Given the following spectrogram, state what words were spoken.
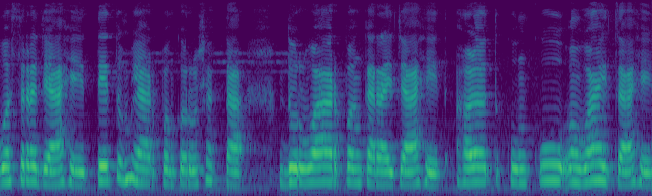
वस्त्र जे आहे ते तुम्ही अर्पण करू शकता. दुर्वा अर्पण करायचे आहेत. हळद कुंकू व्हायचं आहे.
